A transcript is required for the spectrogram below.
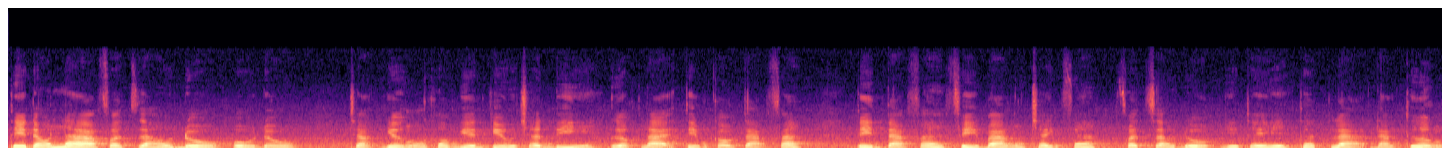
thì đó là Phật giáo đồ hồ đồ. Chẳng những không nghiên cứu chân lý, ngược lại tìm cầu tà pháp, tin tà pháp phỉ báng tránh pháp, Phật giáo đồ như thế thật là đáng thương.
